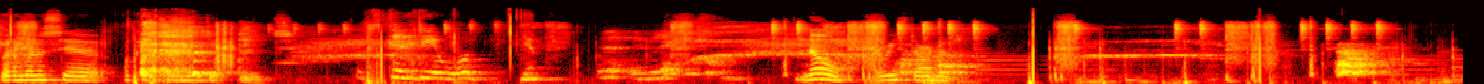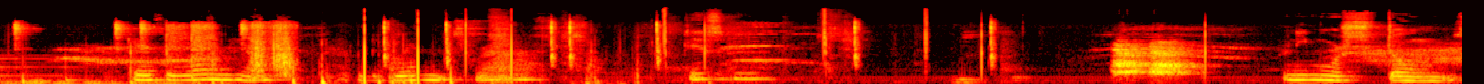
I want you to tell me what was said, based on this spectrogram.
But I'm gonna say, okay, so I need to eat. Still day one. Yep. No, I restarted. Okay, so I'm here, the wind craft. This here. I need more stones.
